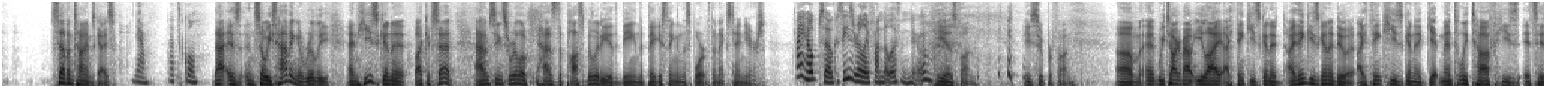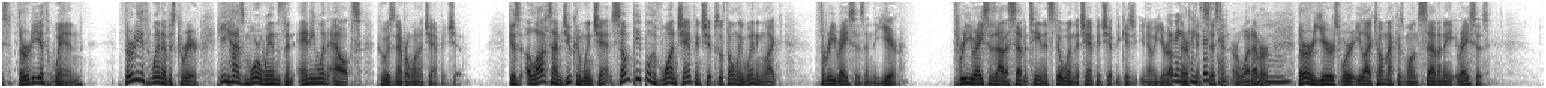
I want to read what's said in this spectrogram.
Seven times, guys. Yeah, that's cool. That is, and so he's having a really, and he's gonna, like I've said, Adam Cianciarulo has the possibility of being the biggest thing in the sport for the next ten years. I hope so because he's really fun to listen to. He is fun. he's super fun. Um, and we talk about Eli. I think he's gonna. I think he's gonna do it. I think he's gonna get mentally tough. He's. It's his thirtieth win, thirtieth win of his career. He has more wins than anyone else who has never won a championship. Because a lot of times you can win. Champ- Some people have won championships with only winning like three races in the year. Three races out of seventeen and still win the championship because you know you're, You're up there consistent. consistent or whatever. Mm-hmm. There are years where Eli Tomac has won seven, eight races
